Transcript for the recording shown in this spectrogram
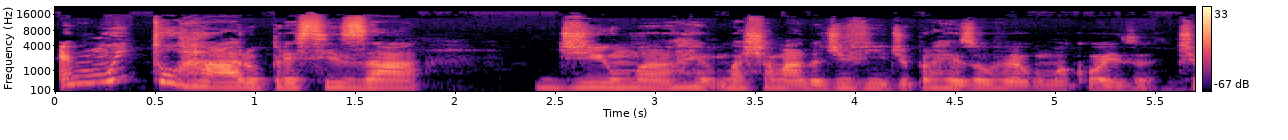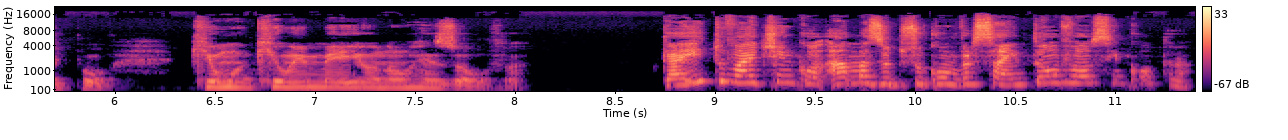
É muito raro precisar de uma, uma chamada de vídeo para resolver alguma coisa. Uhum. Tipo, que um, que um e-mail não resolva. Que aí tu vai te encontrar. Ah, mas eu preciso conversar, então vamos se encontrar.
